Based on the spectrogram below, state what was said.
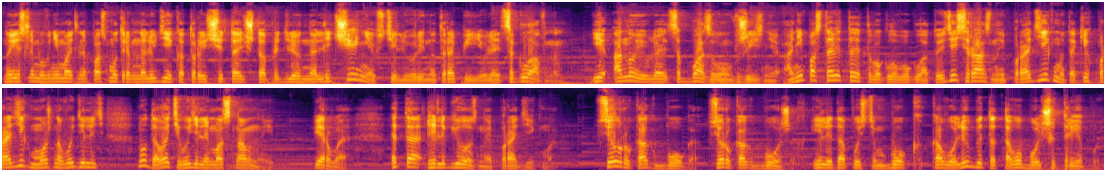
Но если мы внимательно посмотрим на людей, которые считают, что определенное лечение в стиле уринотерапии является главным, и оно является базовым в жизни, они поставят этого главу угла. То есть здесь разные парадигмы. Таких парадигм можно выделить, ну давайте выделим основные. Первое – это религиозная парадигма. Все в руках Бога, все в руках Божьих. Или, допустим, Бог кого любит, от того больше требует.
